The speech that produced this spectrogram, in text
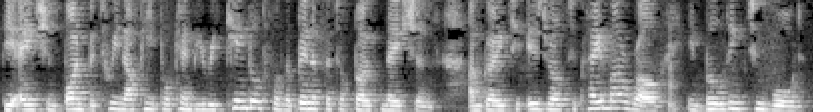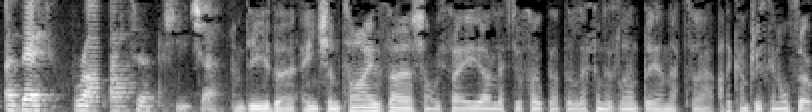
The ancient bond between our people can be rekindled for the benefit of both nations. I'm going to Israel to play my role in building toward that brighter future. Indeed, uh, ancient ties, uh, shall we say? Uh, let's just hope that the lesson is learnt there and that uh, other countries can also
